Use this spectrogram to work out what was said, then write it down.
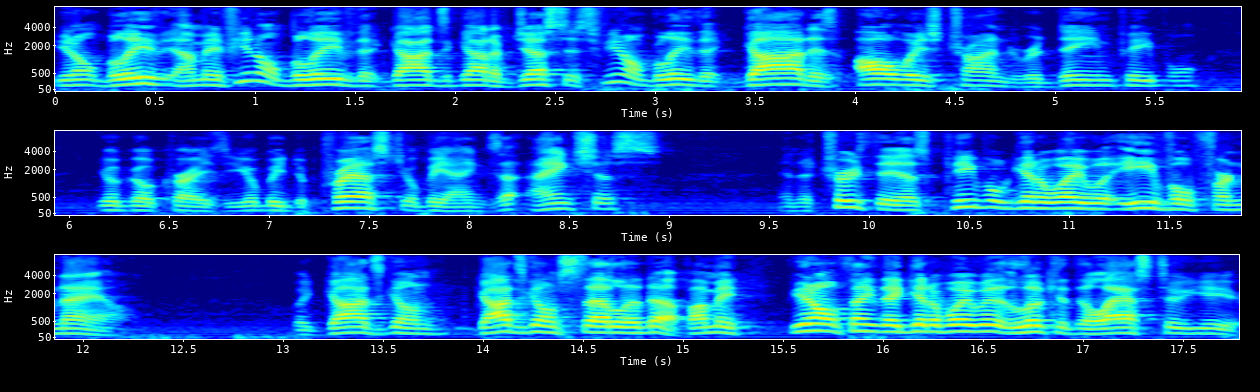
You don't believe, I mean, if you don't believe that God's a God of justice, if you don't believe that God is always trying to redeem people, you'll go crazy. You'll be depressed. You'll be anxious. And the truth is, people get away with evil for now. But God's going God's going to settle it up. I mean, if you don't think they get away with it, look at the last two years.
